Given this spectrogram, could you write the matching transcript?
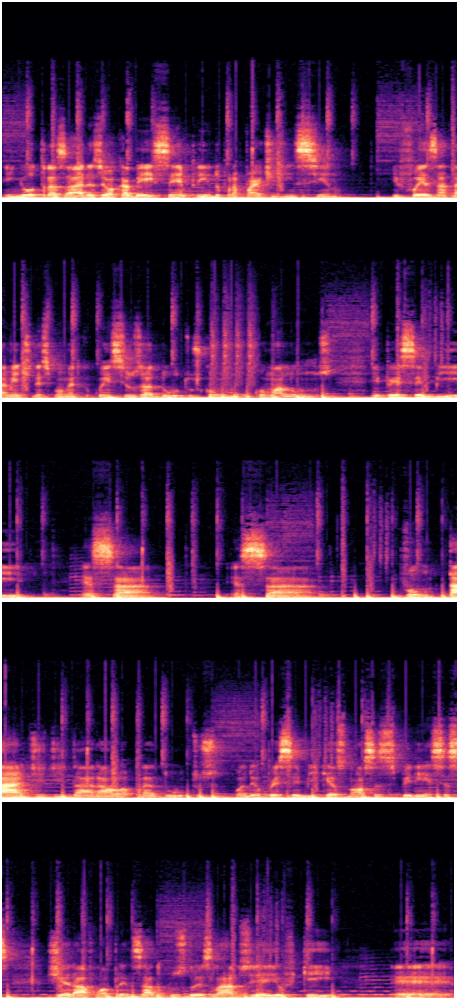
em outras áreas eu acabei sempre indo para a parte de ensino. E foi exatamente nesse momento que eu conheci os adultos como, como alunos e percebi essa, essa vontade de dar aula para adultos quando eu percebi que as nossas experiências geravam aprendizado para os dois lados e aí eu fiquei é,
